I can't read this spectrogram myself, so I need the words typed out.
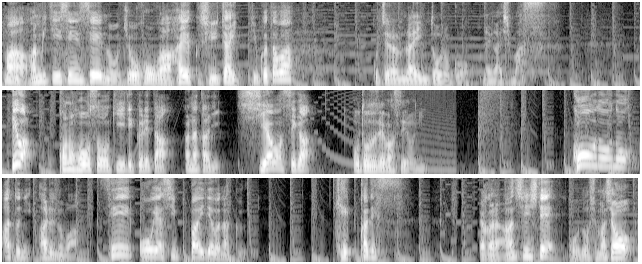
まあ、アミティ先生の情報が早く知りたいっていう方は、こちらの LINE 登録をお願いします。では、この放送を聞いてくれたあなたに幸せが訪れますように。行動の後にあるのは成功や失敗ではなく結果ですだから安心して行動しましょう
